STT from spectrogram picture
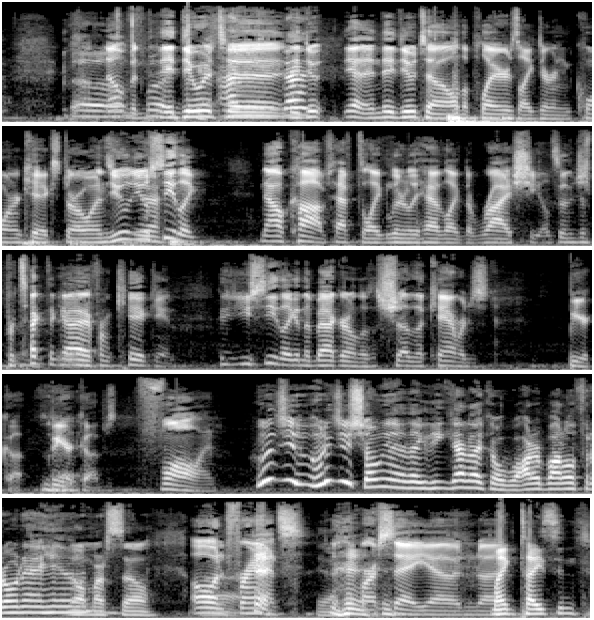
Oh, no, but they do it to I mean, that- they do yeah, and they do it to all the players like during corner kicks, throw-ins. You you'll Yeah. see like now cops have to like literally have like the rise shields and just protect the guy from kicking. 'Cause you see like in the background of the, sh- the camera just beer cup, beer cups falling. Who did you who did you show me that like he got like a water bottle thrown at him? no, Marcel. Oh, in France, yeah. Marseille, yeah. And, uh, Mike Tyson.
